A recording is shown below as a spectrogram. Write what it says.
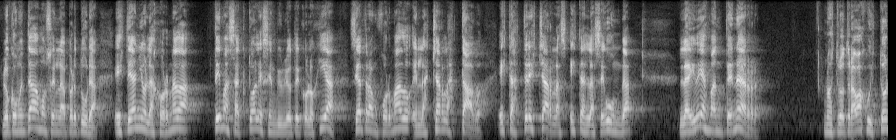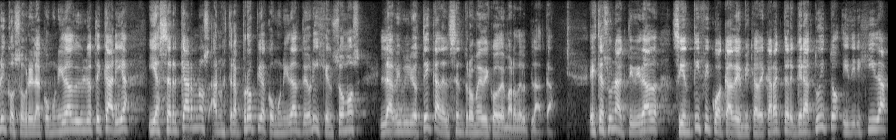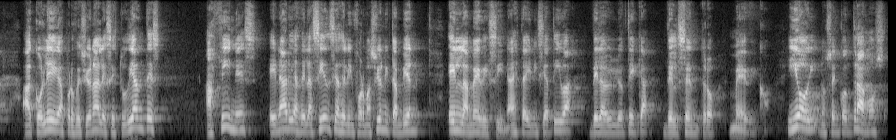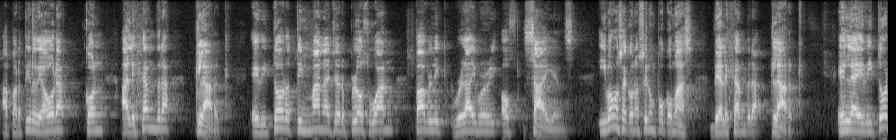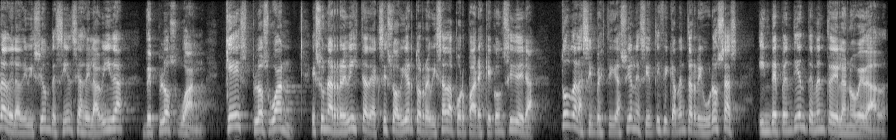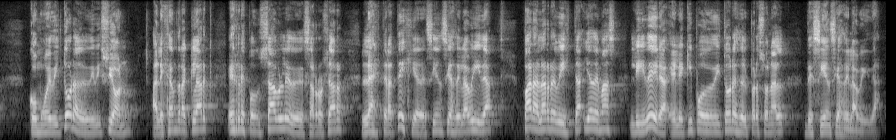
Lo comentábamos en la apertura, este año la jornada Temas actuales en bibliotecología se ha transformado en las charlas TAB. Estas tres charlas, esta es la segunda, la idea es mantener nuestro trabajo histórico sobre la comunidad bibliotecaria y acercarnos a nuestra propia comunidad de origen. Somos la biblioteca del Centro Médico de Mar del Plata. Esta es una actividad científico-académica de carácter gratuito y dirigida a colegas, profesionales, estudiantes afines en áreas de las ciencias de la información y también en la medicina. Esta iniciativa de la Biblioteca del Centro Médico. Y hoy nos encontramos, a partir de ahora, con Alejandra Clark, editor, team manager, Plus One, Public Library of Science. Y vamos a conocer un poco más de Alejandra Clark. Es la editora de la División de Ciencias de la Vida de Plus One. ¿Qué es Plus One? Es una revista de acceso abierto revisada por pares que considera todas las investigaciones científicamente rigurosas independientemente de la novedad. Como editora de división, Alejandra Clark es responsable de desarrollar la estrategia de ciencias de la vida para la revista y además lidera el equipo de editores del personal de ciencias de la vida.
